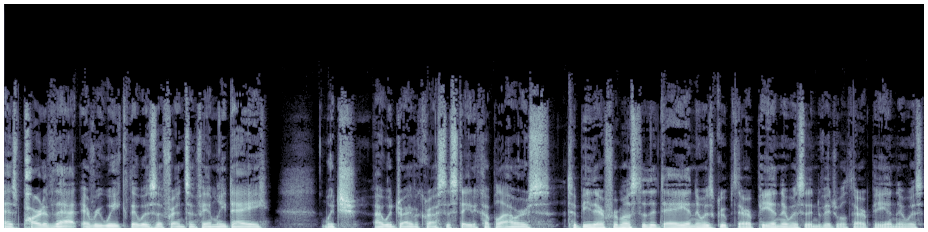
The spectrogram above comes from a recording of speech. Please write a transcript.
as part of that, every week there was a friends and family day, which I would drive across the state a couple hours to be there for most of the day. And there was group therapy and there was individual therapy and there was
